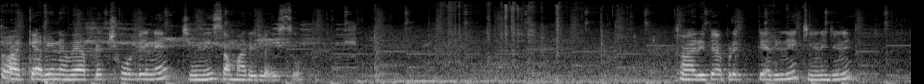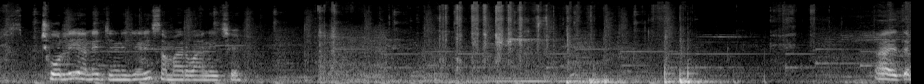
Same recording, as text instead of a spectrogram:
તો આ કેરીને હવે આપણે છોલીને ઝીણી સમારી લઈશું. તો આ રીતે આપણે કેરીને ઝીણી ઝીણી છોલી અને ઝીણી ઝીણી સમારવાની છે. આ રીતે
